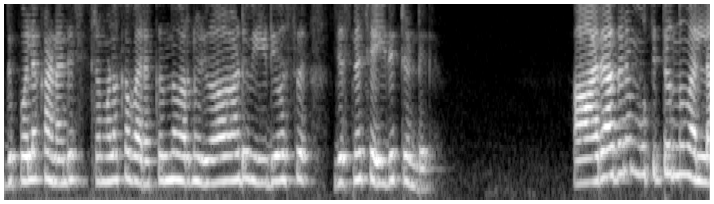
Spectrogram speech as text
ഇതുപോലെ കണ്ണന്റെ ചിത്രങ്ങളൊക്കെ വരക്കുന്ന പറഞ്ഞ് ഒരുപാട് വീഡിയോസ് ജസ്റ്റിനെ ചെയ്തിട്ടുണ്ട്. ആരാധന മൂത്തിട്ടൊന്നുമല്ല.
